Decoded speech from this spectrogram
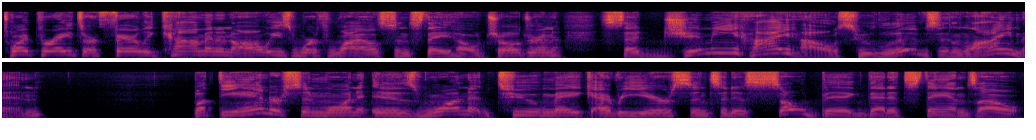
toy parades are fairly common and always worthwhile since they help children, said Jimmy Highhouse, who lives in Lyman. But the Anderson one is one to make every year since it is so big that it stands out.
